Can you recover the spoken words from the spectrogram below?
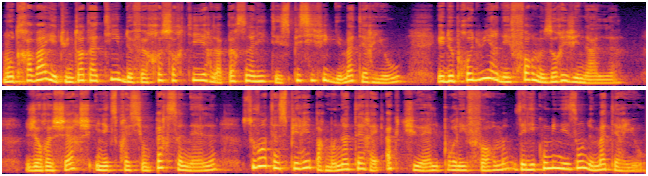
Mon travail est une tentative de faire ressortir la personnalité spécifique des matériaux et de produire des formes originales. Je recherche une expression personnelle, souvent inspirée par mon intérêt actuel pour les formes et les combinaisons de matériaux.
